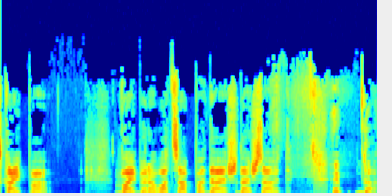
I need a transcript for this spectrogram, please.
Skype-a, Vibera, Whatsappa daješ, daješ savete. E, da,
